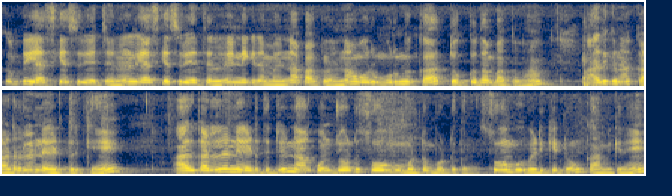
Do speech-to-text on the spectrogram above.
Welcome to SK Surya channel SK Surya channel இன்றைக்கி நம்ம என்ன பார்க்கலாம்னா ஒரு முருங்கைக்காய் தொக்கு தான் பார்க்கலாம். அதுக்கு நான் கடலெண்ணெய் எடுத்திருக்கேன். அது கடலெண்ணெய் எடுத்துகிட்டு நான் கொஞ்சோண்டு சோம்பு மட்டும் போட்டுக்கிறேன். சோம்பு வெடிக்கட்டும் காமிக்கிறேன்.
